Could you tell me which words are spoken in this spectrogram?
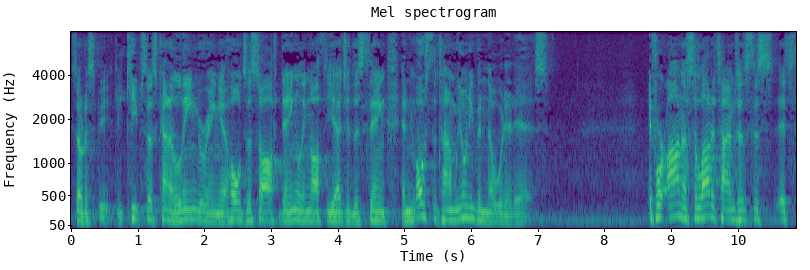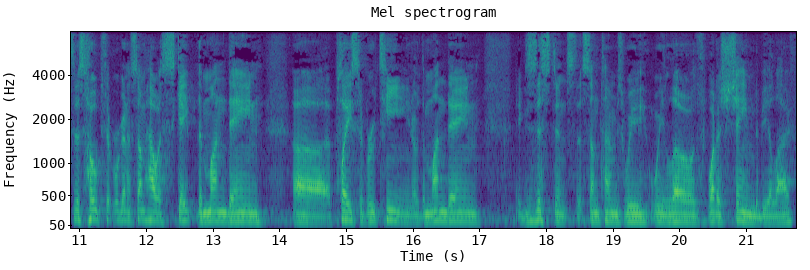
so to speak. It keeps us kind of lingering. It holds us off, dangling off the edge of this thing. And most of the time, we don't even know what it is. If we're honest, a lot of times it's this, it's this hope that we're going to somehow escape the mundane uh, place of routine or the mundane existence that sometimes we, we loathe. What a shame to be alive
